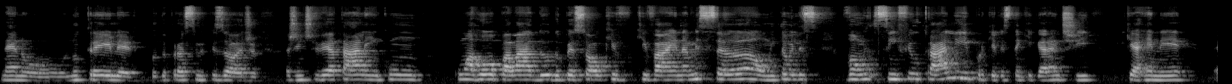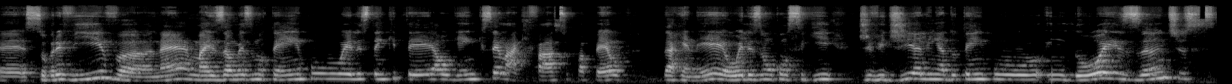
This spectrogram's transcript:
né, no, no trailer do, do próximo episódio, a gente vê a Talen com, com a roupa lá do, do pessoal que, que vai na missão, então eles vão se infiltrar ali, porque eles têm que garantir que a Renê é, sobreviva, né? Mas ao mesmo tempo eles têm que ter alguém que, sei lá, que faça o papel da Renê, ou eles vão conseguir dividir a linha do tempo em dois antes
